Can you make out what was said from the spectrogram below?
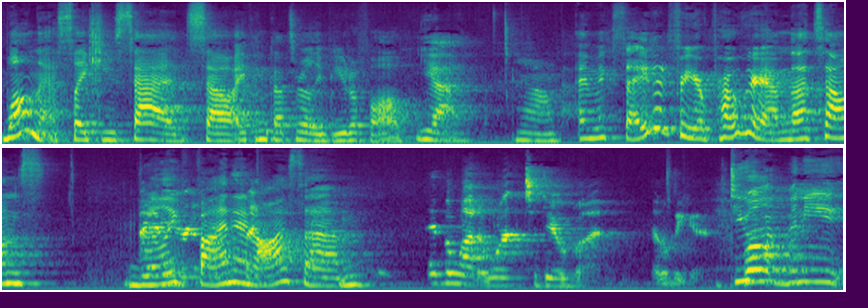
wellness like you said. So i think that's really beautiful. Yeah. Yeah. I'm excited for your program. That sounds really, really fun and awesome i have a lot of work to do but it'll be good do you well, have any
